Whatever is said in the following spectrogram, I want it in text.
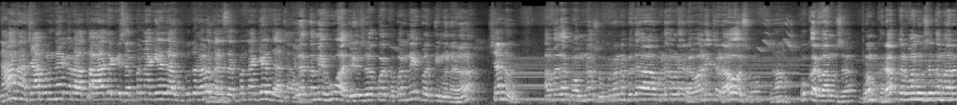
ના ના ચા પણ નહીં કરાતા આ તો કે સરપંચ ના ઘેર જાવ. તો હેડો તને સરપંચ ના ઘેર જાતા એટલે તમે શું આદર્યું છો? કોઈ ખબર નહીં પડતી મને હા? શાનું? આ બધા ગામના છોકરોને બધા આપણે આપણે રવાડે ચડાવો છો. હા. શું કરવાનું છે? ગોમ ખરાબ કરવાનું છે તમારે?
